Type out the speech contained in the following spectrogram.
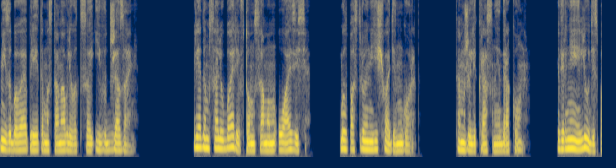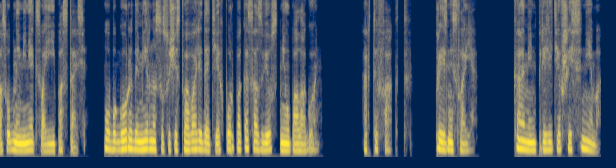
не забывая при этом останавливаться и в Джазане. Рядом с Алюбари, в том самом оазисе, был построен еще один город. Там жили красные драконы. Вернее, люди, способные менять свои ипостаси. Оба города мирно сосуществовали до тех пор, пока со звезд не упал огонь. «Артефакт», — произнесла я. «Камень, прилетевший с неба».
